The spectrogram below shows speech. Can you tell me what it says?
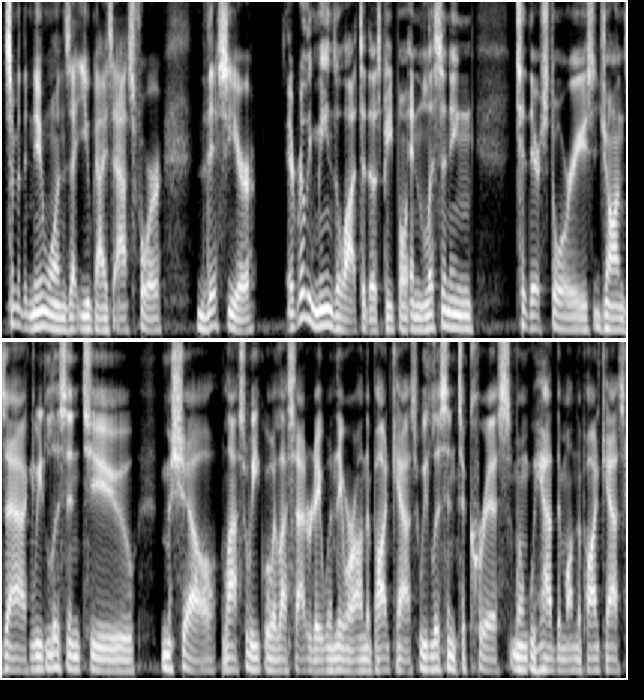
some of the new ones that you guys asked for this year. It really means a lot to those people and listening to their stories. John Zach, we listened to Michelle last week or last Saturday when they were on the podcast. We listened to Chris when we had them on the podcast.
